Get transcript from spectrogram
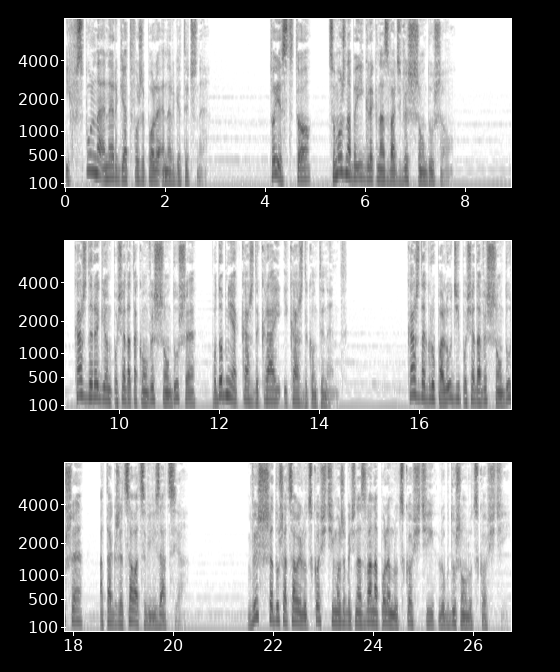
ich wspólna energia tworzy pole energetyczne. To jest to, co można by Y nazwać wyższą duszą. Każdy region posiada taką wyższą duszę, podobnie jak każdy kraj i każdy kontynent. Każda grupa ludzi posiada wyższą duszę, a także cała cywilizacja. Wyższa dusza całej ludzkości może być nazwana polem ludzkości lub duszą ludzkości.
